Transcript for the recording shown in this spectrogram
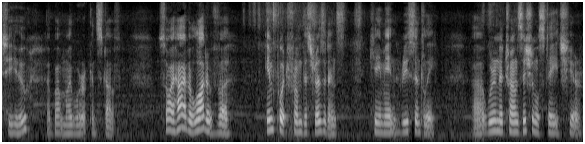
to you about my work and stuff. So I had a lot of uh, input from this residence came in recently. Uh, we're in a transitional stage here.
